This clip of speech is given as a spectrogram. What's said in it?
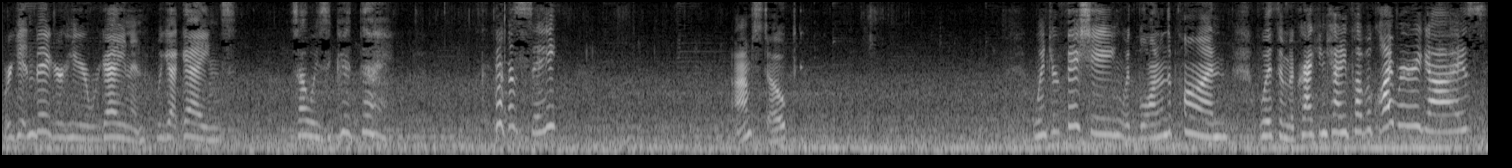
we're getting bigger here. We're gaining. We got gains. It's always a good thing. See? I'm stoked. Winter fishing with Blonde in the Pond with the McCracken County Public Library, guys.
